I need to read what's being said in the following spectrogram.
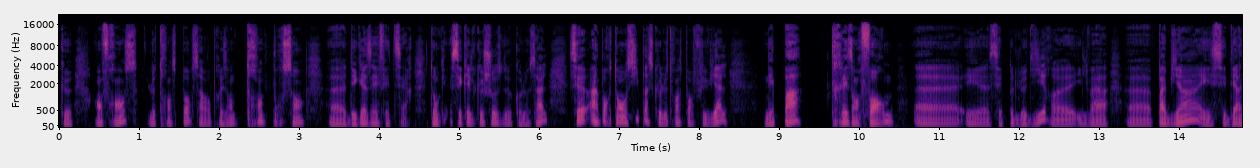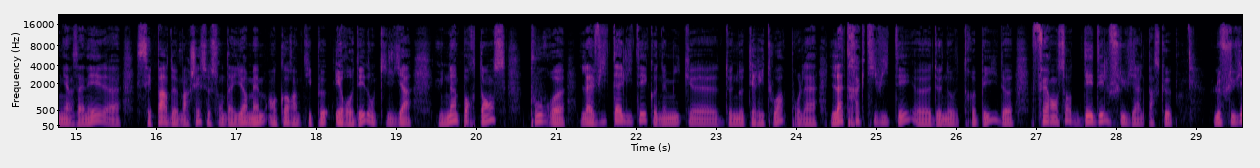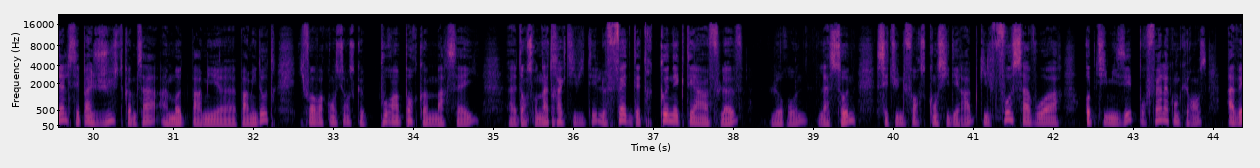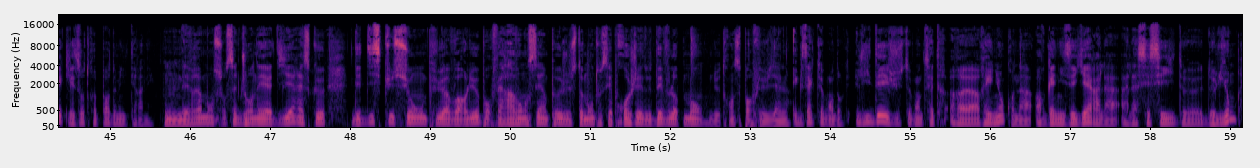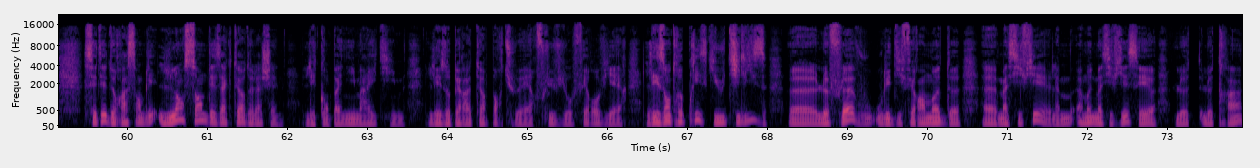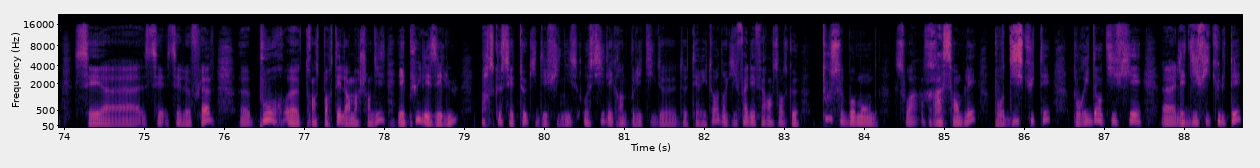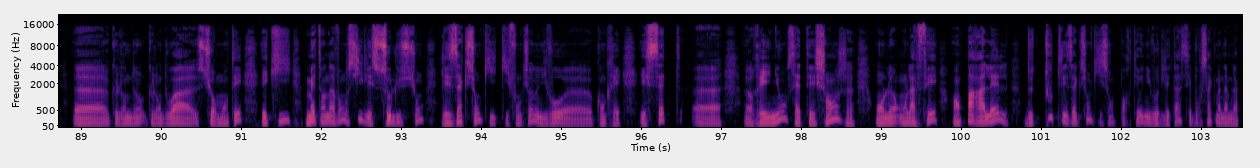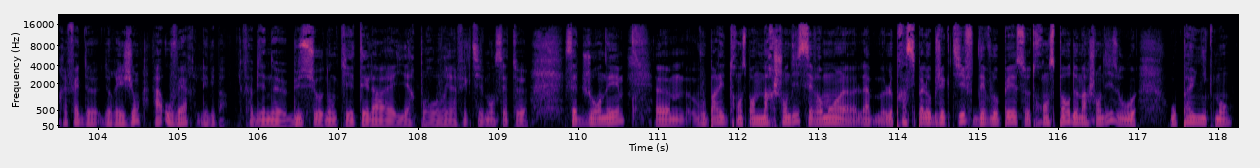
Que en France, le transport, ça représente 30% euh, des gaz à effet de serre. Donc c'est quelque chose de colossal. C'est important aussi parce que le transport fluvial n'est pas très en forme euh, et euh, c'est peu de le dire. Il va pas bien et ces dernières années, ses parts de marché se sont d'ailleurs même encore un petit peu érodées. Donc il y a une importance pour la vitalité économique de nos territoires, pour la l'attractivité de notre pays, de faire en sorte d'aider le fluvial parce que le fluvial, c'est pas juste comme ça un mode parmi euh, parmi d'autres. Il faut avoir conscience que pour un port comme Marseille, euh, dans son attractivité, le fait d'être connecté à un fleuve, le Rhône, la Saône, c'est une force considérable qu'il faut savoir optimiser pour faire la concurrence avec les autres ports de Méditerranée. Mais vraiment sur cette journée d'hier, est-ce que des discussions ont pu avoir lieu pour faire avancer un peu justement tous ces projets de développement du transport fluvial? Exactement. Donc l'idée justement de cette réunion qu'on a organisée hier à la, à la CCI de, de Lyon, c'était de rassembler l'ensemble des acteurs de la chaîne, les compagnies maritimes, les opérateurs portuaires, fluviaux, ferroviaires, les entreprises qui utilisent euh, le fleuve ou, les différents modes euh, massifiés. Un mode massifié, c'est euh, le, train, c'est euh, le fleuve, euh, pour euh, transporter leurs marchandises. Et puis les élus, parce que c'est eux qui définissent aussi les grandes politiques de, territoire. Donc il fallait faire en sorte que tout ce beau monde soit rassemblé pour discuter, pour identifier les difficultés que l'on doit surmonter et qui mettent en avant aussi les solutions, les actions qui, qui fonctionnent au niveau concret. Et cette réunion, cet échange, échange, on l'a fait en parallèle de toutes les actions qui sont portées au niveau de l'État. C'est pour ça que Madame la préfète de, de, région a ouvert les débats. Fabienne Bussiot, donc, qui était là hier pour ouvrir effectivement cette, cette journée. Euh, vous parlez de transport de marchandises, c'est vraiment euh, la, le principal objectif, développer ce transport de marchandises ou, ou pas uniquement?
